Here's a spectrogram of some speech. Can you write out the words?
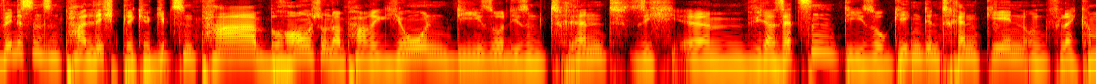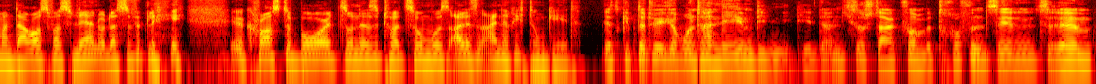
wenigstens ein paar Lichtblicke? Gibt es ein paar Branchen oder ein paar Regionen, die so diesem Trend sich ähm, widersetzen, die so gegen den Trend gehen und vielleicht kann man daraus was lernen oder ist es wirklich across the board so eine Situation, wo es alles in eine Richtung geht? Es gibt natürlich auch Unternehmen, die, die da nicht so stark von betroffen sind. Ähm,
